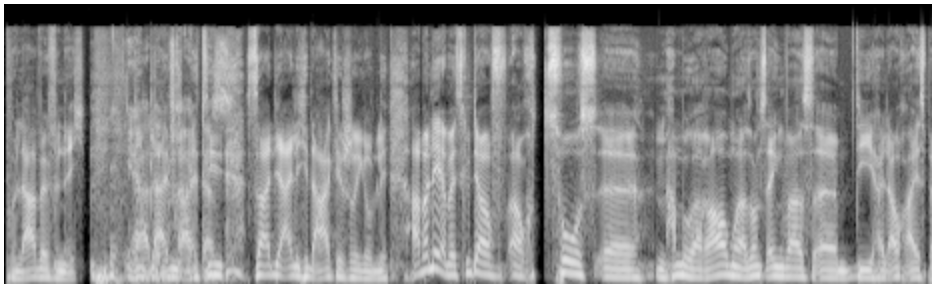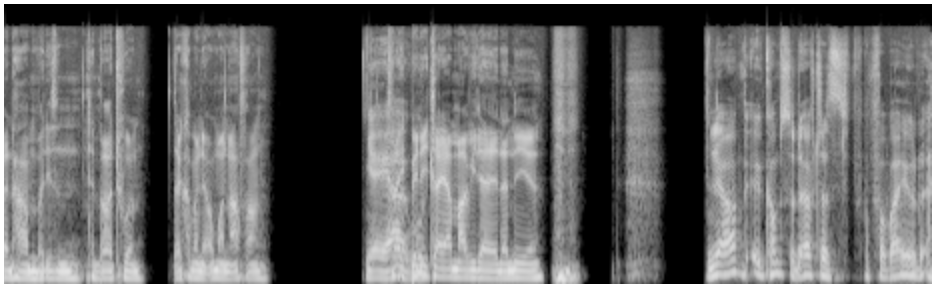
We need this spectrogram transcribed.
Polarwölfe nicht. Ja, die bleiben, frag die sollen ja eigentlich in der arktischen Region. Aber nee, aber es gibt ja auch, auch Zoos äh, im Hamburger Raum oder sonst irgendwas, äh, die halt auch Eisbären haben bei diesen Temperaturen. Da kann man ja auch mal nachfragen. Ja, ja, Vielleicht bin ich gut. da ja mal wieder in der Nähe. Ja, kommst du da öfters vorbei oder?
